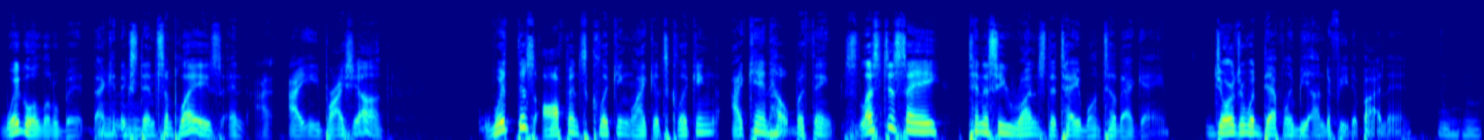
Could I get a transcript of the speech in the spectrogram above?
wiggle a little bit, that can Mhm. extend some plays, and I- i.e. Bryce Young. With this offense clicking like it's clicking, I can't help but think. so let's just say Tennessee runs the table until that game. Georgia would definitely be undefeated by then. Mhm.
